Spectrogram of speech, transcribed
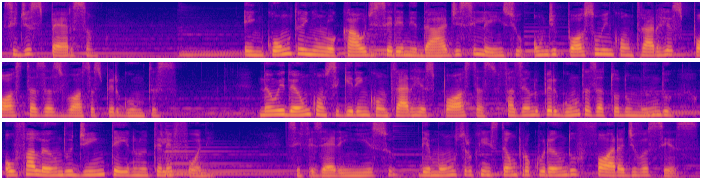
se dispersam. Encontrem um local de serenidade e silêncio onde possam encontrar respostas às vossas perguntas. Não irão conseguir encontrar respostas fazendo perguntas a todo mundo ou falando o dia inteiro no telefone. Se fizerem isso, demonstram que estão procurando fora de vocês.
